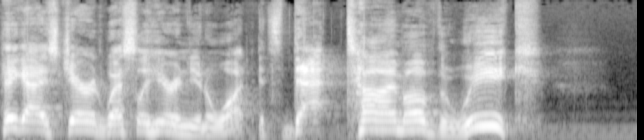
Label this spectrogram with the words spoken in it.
Hey guys, Jared Wesley here, and you know what? It's that time of the week.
